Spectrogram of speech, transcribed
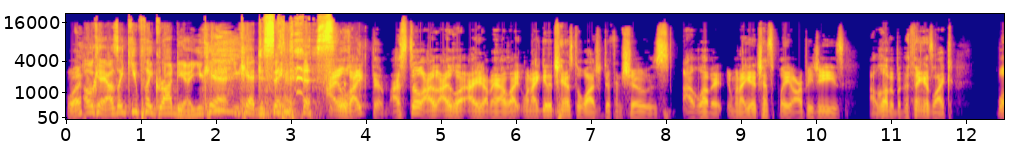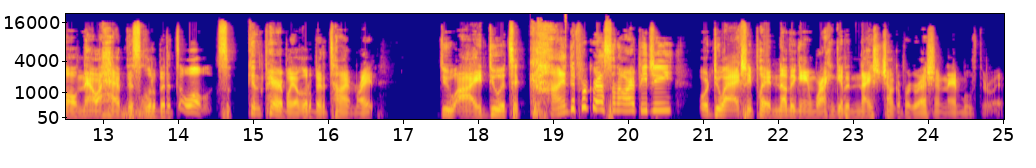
What? okay, I was like, you play Grandia. You can't. You can't just say this. I like them. I still, I, I, I, I mean, I like when I get a chance to watch different shows. I love it. And when I get a chance to play RPGs, I love it. But the thing is, like, well, now I have this little bit of, well, comparably a little bit of time, right? Do I do it to kind of progress on an RPG, or do I actually play another game where I can get a nice chunk of progression and move through it?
